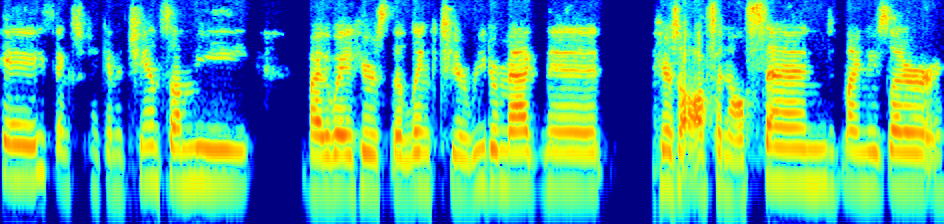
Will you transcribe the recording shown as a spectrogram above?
hey, thanks for taking a chance on me. By the way, here's the link to your reader magnet. Here's how often I'll send my newsletter,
